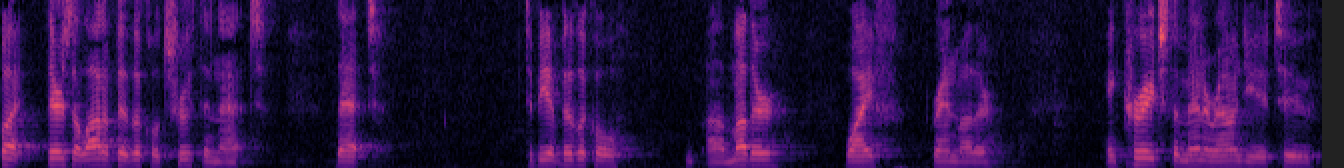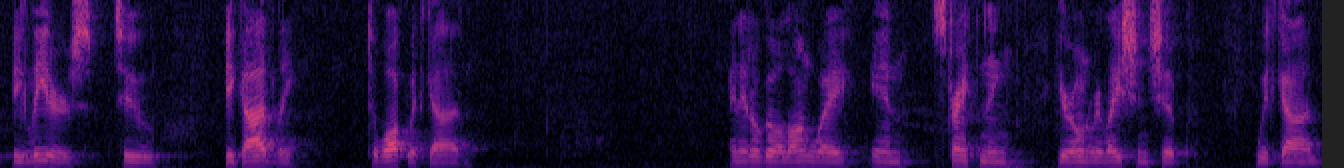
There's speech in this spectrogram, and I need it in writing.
But there's a lot of biblical truth in that. That to be a biblical uh, mother, wife, grandmother, encourage the men around you to be leaders, to be godly, to walk with God. And it'll go a long way in strengthening your own relationship with God.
